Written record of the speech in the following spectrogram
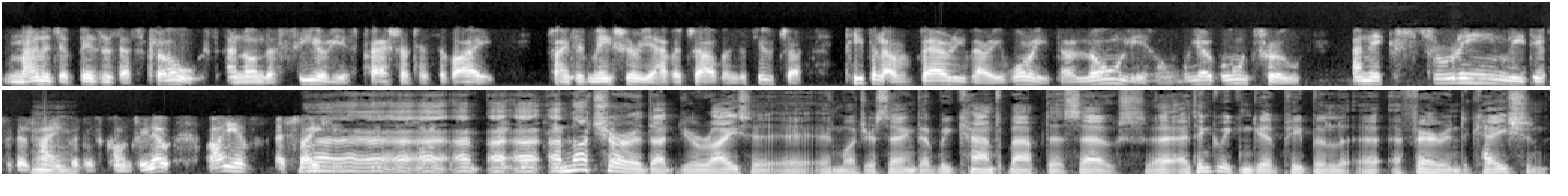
manage a business that's closed and under serious pressure to survive, trying to make sure you have a job in the future. People are very, very worried. They're lonely at home. We are going through an extremely difficult time mm. for this country. Now, I have a slightly. Uh, I, am not sure that you're right in what you're saying that we can't map this out. I think we can give people a, a fair indication.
